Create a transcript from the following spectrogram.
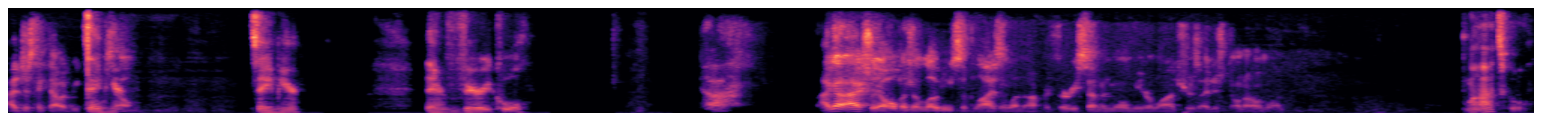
I just think that would be cool Same here. hell. same here. They're very cool. Ah, I got actually a whole bunch of loading supplies and whatnot for 37 millimeter launchers. I just don't own one. Well, that's cool.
